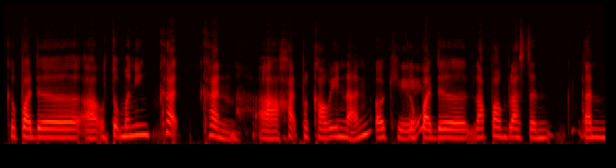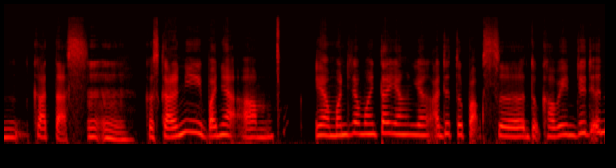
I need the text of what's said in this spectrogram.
kepada uh, untuk meningkatkan uh, had perkahwinan okay. kepada 18 dan dan ke atas. Mm-mm. Ke sekarang ni banyak um, yang wanita-wanita yang yang ada terpaksa untuk kahwin dia 16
